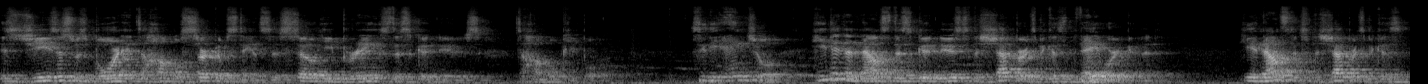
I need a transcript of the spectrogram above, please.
As Jesus was born into humble circumstances, so he brings this good news to humble people. See, the angel, he didn't announce this good news to the shepherds because they were good. He announced it to the shepherds because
